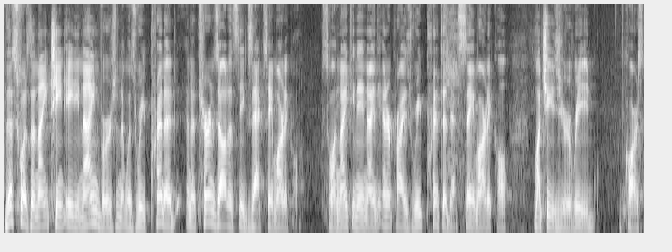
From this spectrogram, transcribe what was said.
This was the 1989 version that was reprinted, and it turns out it's the exact same article. So in 1989, the Enterprise reprinted that same article, much easier to read, of course,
